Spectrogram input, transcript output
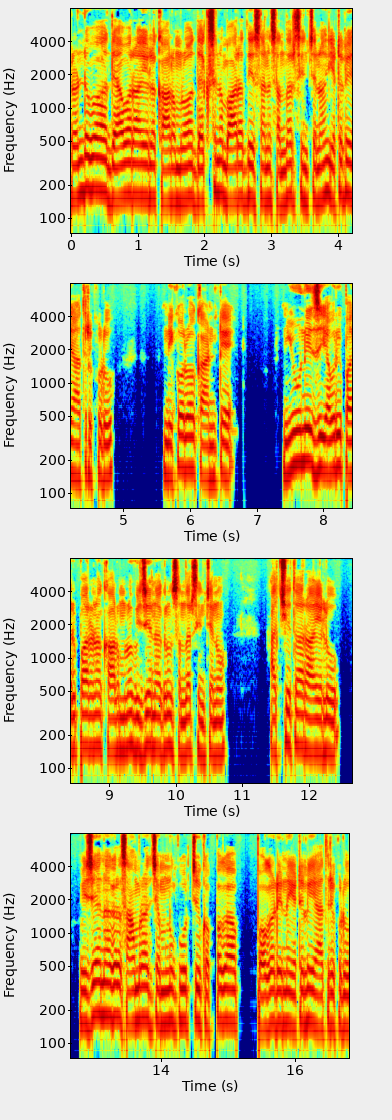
రెండవ దేవరాయల కాలంలో దక్షిణ భారతదేశాన్ని సందర్శించిన ఇటలీ యాత్రికుడు నికోలో కాంటే న్యూనిజ్ ఎవరి పరిపాలనా కాలంలో విజయనగరం సందర్శించెను? అచ్యుతారాయలు విజయనగర సామ్రాజ్యంను కూర్చి గొప్పగా పొగడిన ఇటలీ యాత్రికుడు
